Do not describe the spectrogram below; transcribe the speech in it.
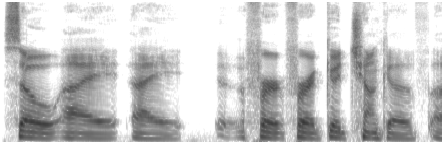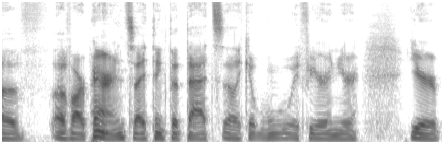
So I I for for a good chunk of of of our parents, I think that that's like if you're in your your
